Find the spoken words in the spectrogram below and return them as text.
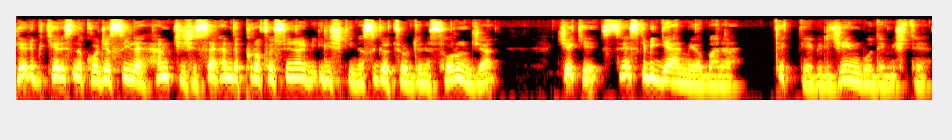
Hillary bir keresinde kocasıyla hem kişisel hem de profesyonel bir ilişkiyi nasıl götürdüğünü sorunca Jackie stres gibi gelmiyor bana. Tek diyebileceğim bu demişti.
